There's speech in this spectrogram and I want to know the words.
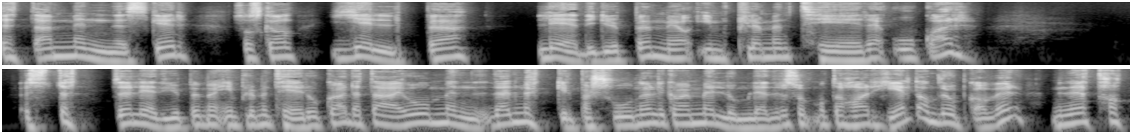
dette er mennesker som skal hjelpe ledergruppen med å implementere OKR, støtte ledergruppen med å implementere OKR. Dette er jo det er nøkkelpersoner det kan være mellomledere som har helt andre oppgaver, men de har tatt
